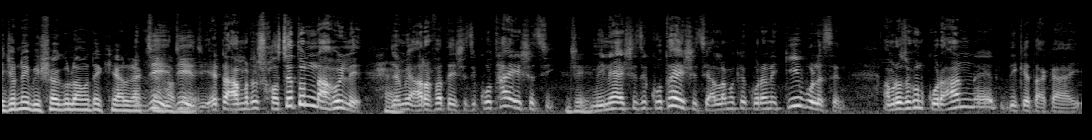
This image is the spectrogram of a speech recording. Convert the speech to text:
এই জন্যই বিষয়গুলো আমাদের খেয়াল রাখতে জি হবে। জি জি এটা আমরা সচেতন না হইলে হ্যাঁ। যে আমি আরাফাতে এসেছি কোথায় এসেছি? জি। মিনা এসেছি কোথায় এসেছি? আল্লাহ আমাকে কোরআনে কি বলেছেন? আমরা যখন কোরআনের দিকে তাকাই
